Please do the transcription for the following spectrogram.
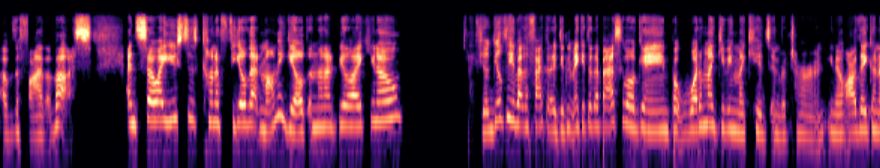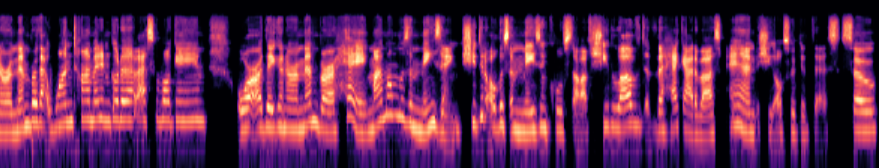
of the five of us. And so I used to kind of feel that mommy guilt. And then I'd be like, you know, I feel guilty about the fact that I didn't make it to that basketball game, but what am I giving my kids in return? You know, are they going to remember that one time I didn't go to that basketball game? Or are they going to remember, hey, my mom was amazing. She did all this amazing, cool stuff. She loved the heck out of us, and she also did this. So,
